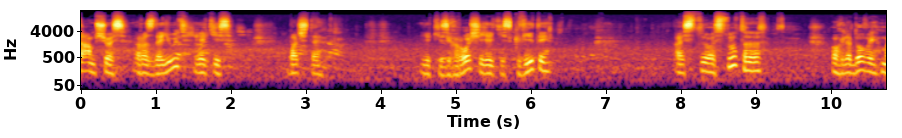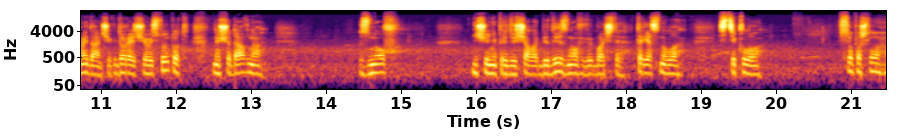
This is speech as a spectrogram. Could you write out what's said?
Там щось роздають, якісь, бачите, якісь гроші, якісь квіти. А ось, тут е, оглядовий майданчик. До речі, ось тут от нещодавно знов Нічого не предвіщало біди, знов, ви бачите, тріснуло стекло. Все пішло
